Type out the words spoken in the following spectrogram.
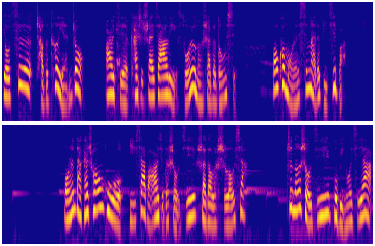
有次吵得特严重，二姐开始摔家里所有能摔的东西，包括某人新买的笔记本。某人打开窗户，一下把二姐的手机摔到了十楼下。智能手机不比诺基亚，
